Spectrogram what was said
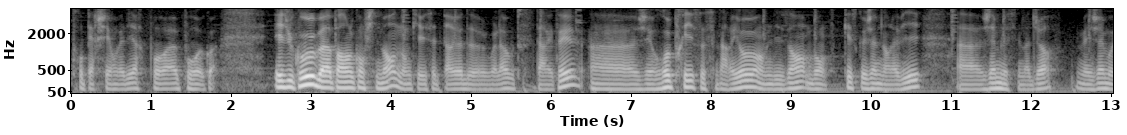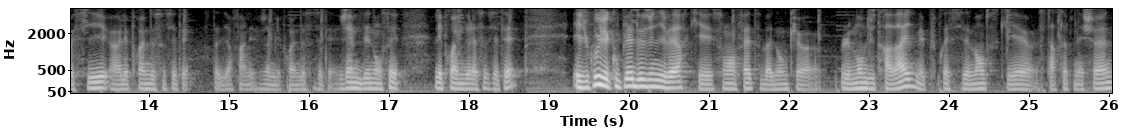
trop perché, on va dire, pour, pour eux. Quoi. Et du coup, bah, pendant le confinement, donc il y a eu cette période euh, où tout s'est arrêté, euh, j'ai repris ce scénario en me disant, bon, qu'est-ce que j'aime dans la vie? Euh, J'aime le cinéma de genre, mais j'aime aussi les problèmes de société. C'est-à-dire, j'aime les problèmes de société. J'aime dénoncer les problèmes de la société. Et du coup, j'ai couplé deux univers qui sont en fait bah, donc, le monde du travail, mais plus précisément tout ce qui est Startup Nation,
